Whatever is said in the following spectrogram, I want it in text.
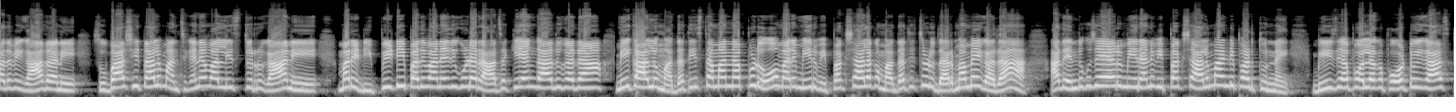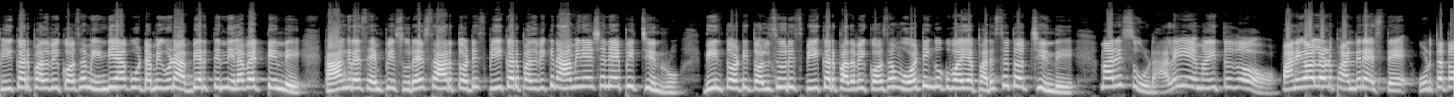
పదవి కాదని సుభాషితాలు మంచిగానే వల్లిస్తుర్రు గాని మరి డిప్యూటీ పదవి అనేది కూడా రాజకీయం కాదు కదా మీకు వాళ్ళు మద్దతు ఇస్తామన్నప్పుడు మరి మీరు విపక్షాలకు మద్దతిచ్చుడు ధర్మమే కదా అది ఎందుకు చేయరు మీరని విపక్షాలు మండిపడుతున్నాయి. బీజేపీలకు పోటీగా స్పీకర్ పదవి కోసం ఇండియా కూటమి కూడా అభ్యర్థిని నిలబెట్టింది. కాంగ్రెస్ ఎంపీ సురేష్ సార్ తోటి స్పీకర్ పదవికి నామినేషన్ వేపించిండ్రు దీంతో తొలిసూరి స్పీకర్ పదవి కోసం ఓటింగ్కు పోయే పరిస్థితి వచ్చింది. మరి చూడాలి ఏమైతుందో? పనిగాళ్ళోడు పందిరేస్తే ఉడతతో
